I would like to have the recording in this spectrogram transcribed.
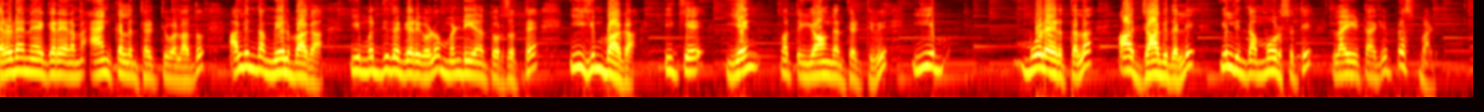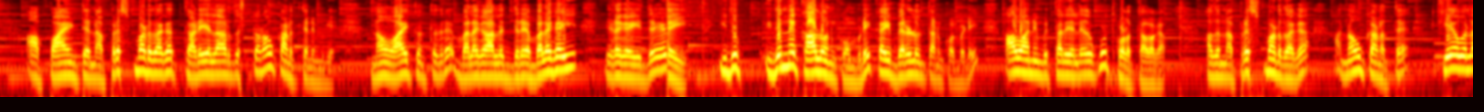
ಎರಡನೇ ಗೆರೆ ನಮ್ಮ ಆ್ಯಂಕಲ್ ಅಂತ ಹೇಳ್ತೀವಲ್ಲ ಅದು. ಅಲ್ಲಿಂದ ಮೇಲ್ಭಾಗ ಈ ಮಧ್ಯದ ಗೆರೆಗಳು ಮಂಡಿಯನ್ನು ತೋರಿಸುತ್ತೆ. ಈ ಹಿಂಭಾಗ ಈಕೆ ಯಂಗ್ ಮತ್ತು ಯಾಂಗ್ ಅಂತ ಹೇಳ್ತೀವಿ. ಈ ಮೂಳೆ ಇರುತ್ತಲ್ಲ, ಆ ಜಾಗದಲ್ಲಿ ಇಲ್ಲಿಂದ ಮೂರು ಸತಿ ಲೈಟಾಗಿ ಪ್ರೆಸ್ ಮಾಡಿ. ಆ ಪಾಯಿಂಟನ್ನು ಪ್ರೆಸ್ ಮಾಡಿದಾಗ ತಡೆಯಲಾರದಷ್ಟು ನೋವು ಕಾಣುತ್ತೆ ನಿಮಗೆ. ನೋವು ಆಯಿತು ಅಂತಂದರೆ ಬಲಗಾಲಿದ್ದರೆ ಬಲಗೈ, ಎಡಗೈ ಇದ್ದರೆ ಕೈ ಇದು, ಇದನ್ನೇ ಕಾಲು ಅಂದ್ಕೊಂಬಿಡಿ ಕೈ ಬೆರಳು ಅಂತ ಅಂದ್ಕೊಂಬಿಡಿ ಆವಾಗ ನಿಮಗೆ ತಲೆಯಲ್ಲಿ ಅದು ಕೂತ್ಕೊಳ್ಳುತ್ತೆ ಅವಾಗ. ಅದನ್ನು ಪ್ರೆಸ್ ಮಾಡಿದಾಗ ಆ ನೋವು ಕಾಣುತ್ತೆ. ಕೇವಲ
